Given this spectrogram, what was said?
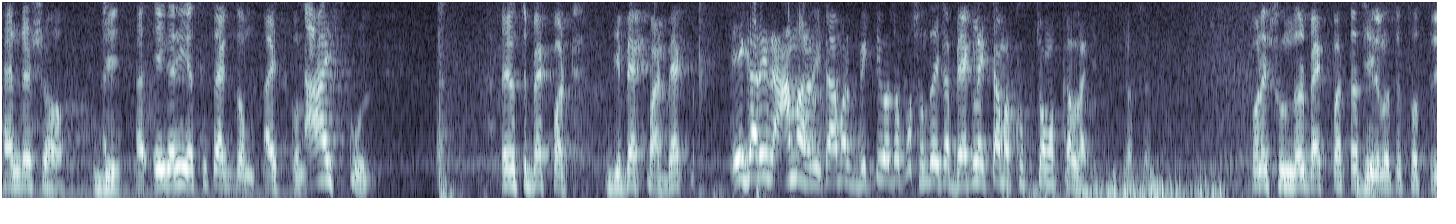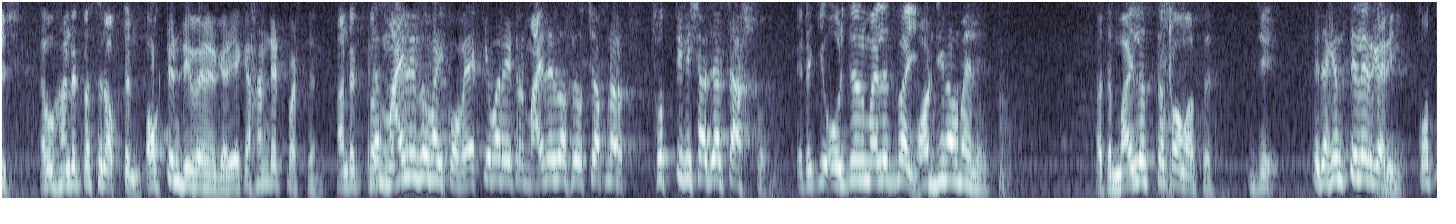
হ্যান্ডের সহ। জি। আর এই গাড়ি এসি তো একদম আইসকুল আই স্কুল এই হচ্ছে ব্যাকপার্ট জি ব্যাক পার্ট ব্যাক এই গাড়ির আমার এটা আমার ব্যক্তিগত পছন্দ এটা ব্যাকলাইটটা আমার খুব চমৎকার লাগে। আচ্ছা অনেক সুন্দর ব্যাকপার্টটা। ছিল হচ্ছে ছত্রিশ। এবং হান্ড্রেড পার্সেন্ট অকটেন অকটেন ডিভাইনের গাড়ি একে হান্ড্রেড পার্সেন্ট হান্ড্রেড মাইলেজও ভাই কম একেবারে এটার মাইলেজ আছে হচ্ছে আপনার ছত্রিশ হাজার চারশো। এটা কি অরিজিনাল মাইলেজ ভাই? অরিজিনাল মাইলেজ আচ্ছা মাইলেজটা কম আছে। জি। এই দেখেন তেলের গাড়ি কত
